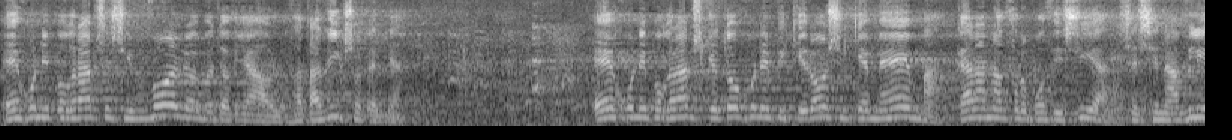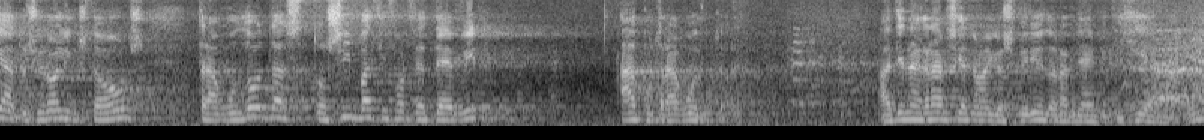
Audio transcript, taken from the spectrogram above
Έχουν υπογράψει συμβόλαιο με το διάολο. Θα τα δείξω, παιδιά. Έχουν υπογράψει και το έχουν επικυρώσει και με αίμα. Κάναν ανθρωποθυσία σε συναυλία τους Rolling Stones τραγουδώντας το Sympathy for the Devil. Άκου τραγούδι τώρα. Αντί να γράψει για τον Αγιο Σπυρίδωνα μια επιτυχία να πούμε.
